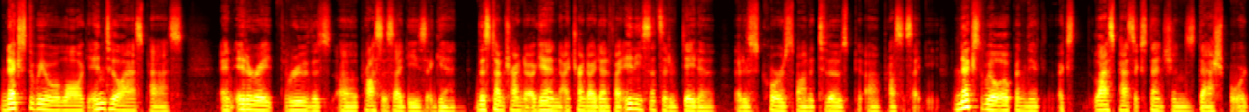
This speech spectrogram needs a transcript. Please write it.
Next, we will log into LastPass and iterate through this uh, process IDs again. This time trying to, again, I trying to identify any sensitive data that is corresponded to those uh, process IDs. Next, we'll open the ex LastPass extensions dashboard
